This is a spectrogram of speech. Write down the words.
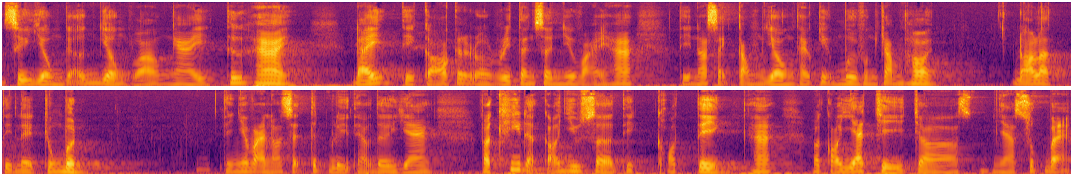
sử dụng cái ứng dụng vào ngày thứ hai. Đấy thì có cái độ retention như vậy ha thì nó sẽ cộng dồn theo kiểu 10% thôi. Đó là tỷ lệ trung bình. Thì như vậy nó sẽ tích lũy theo thời gian. Và khi đã có user thì có tiền ha và có giá trị cho nhà xuất bản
